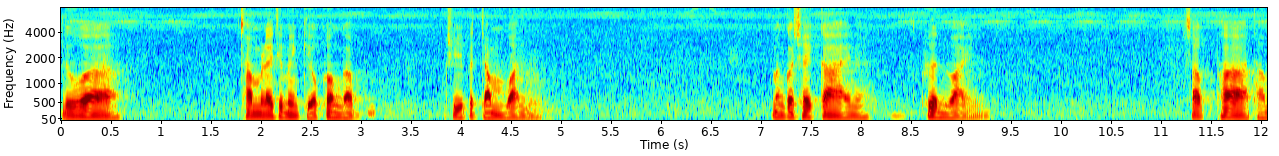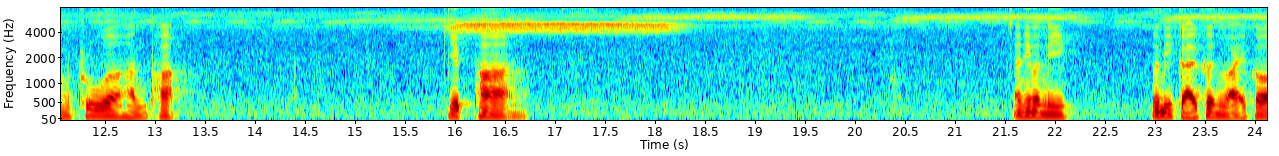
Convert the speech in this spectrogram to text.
หรือว่าทำอะไรที่มันเกี่ยวข้องกับ ชีวิตประจำวัน มันก็ใช้กายนะเคลื่อนไหว ซักผ้าทำครัวหั่นผัก เย็บผ้า อันนี้มันมีเมื่อมีกายเคลื่อนไหวก็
